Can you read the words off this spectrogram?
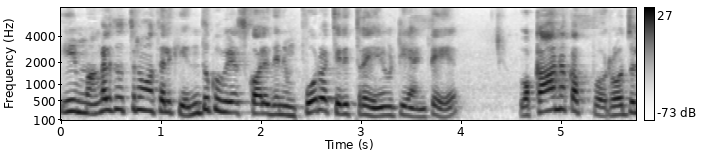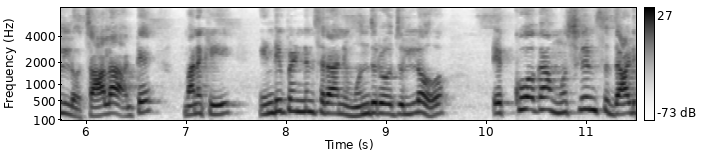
ఈ మంగళసూత్రం అసలుకి ఎందుకు వేసుకోవాలి? దీని పూర్వ చరిత్ర ఏమిటి అంటే ఒకానొక రోజుల్లో చాలా అంటే మనకి ఇండిపెండెన్స్ రాని ముందు రోజుల్లో ఎక్కువగా ముస్లిమ్స్ దాడి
